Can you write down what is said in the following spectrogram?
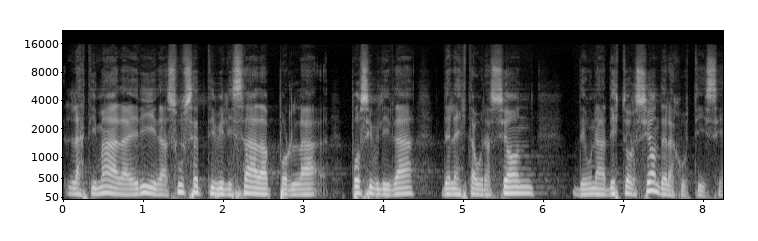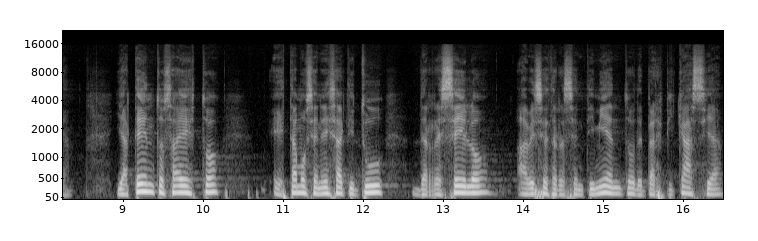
lastimada, herida, susceptibilizada por la posibilidad de la instauración de una distorsión de la justicia. Y atentos a esto, estamos en esa actitud de recelo, a veces de resentimiento, de perspicacia,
